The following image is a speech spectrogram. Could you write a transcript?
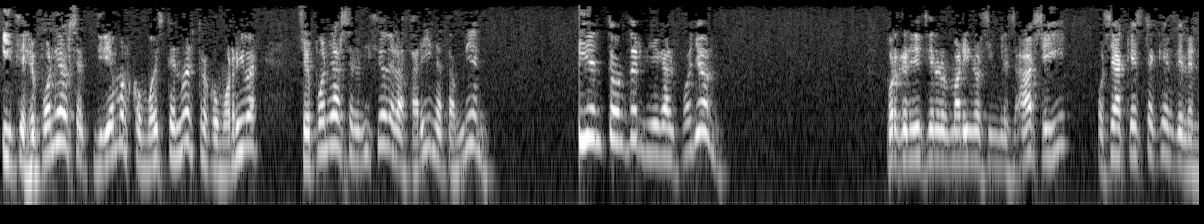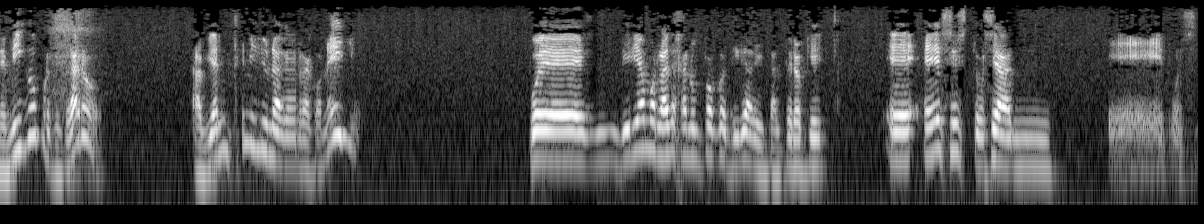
Y se pone al, diríamos como este nuestro, como Rivas, se pone al servicio de la zarina también. Y entonces llega el follón. Porque dicen los marinos ingleses, ah, sí, o sea que este que es del enemigo, porque claro, habían tenido una guerra con ellos pues diríamos la dejan un poco tirada y tal, pero que eh, es esto, o sea, mm, eh, pues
